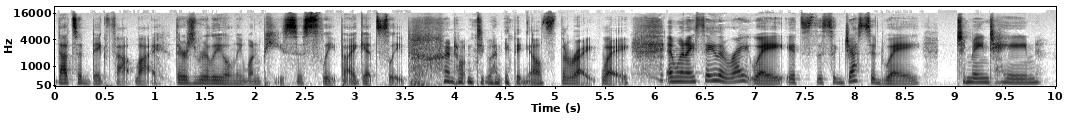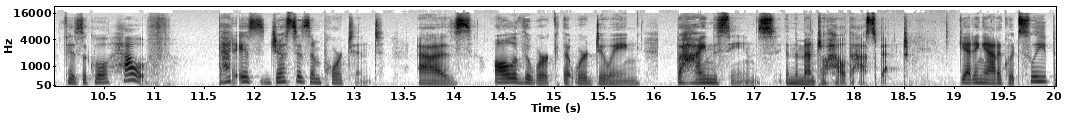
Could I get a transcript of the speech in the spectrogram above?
That's a big fat lie. There's really only one piece is sleep. I get sleep. I don't do anything else the right way. And when I say the right way, it's the suggested way to maintain physical health. That is just as important as all of the work that we're doing behind the scenes in the mental health aspect. Getting adequate sleep,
